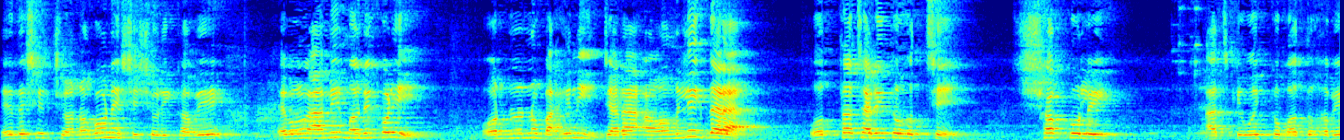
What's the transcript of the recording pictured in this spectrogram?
এদেশের জনগণ এসে শরিক হবে এবং আমি মনে করি অন্যান্য বাহিনী যারা আওয়ামী লীগ দ্বারা অত্যাচারিত হচ্ছে। সকলেই আজকে ঐক্যবদ্ধ হবে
